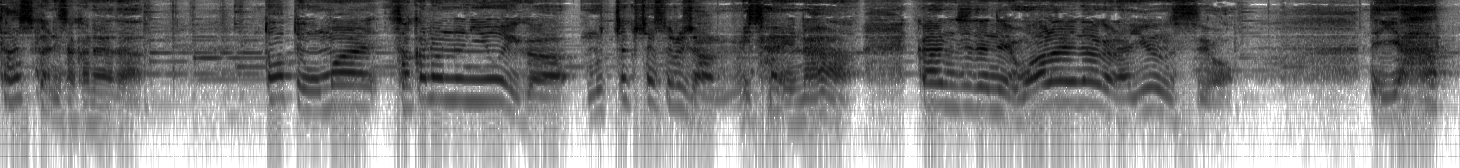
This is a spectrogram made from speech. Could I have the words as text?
確かに魚屋だ。だってお前、魚の匂いがむちゃくちゃするじゃん。みたいな感じでね、笑いながら言うんすよ。で、やっ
